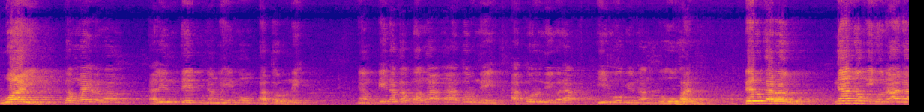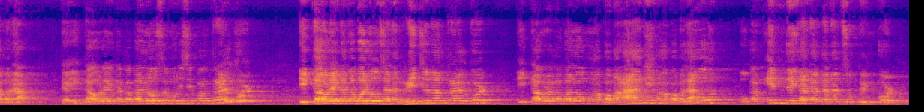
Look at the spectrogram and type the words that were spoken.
Why? Gamay ramang talented ng mahimong attorney. Yang pinakabanga nga attorney, attorney man na, imo yun ang tuuhan. Pero karon, nganong inguna man na, kay ikaw lang nakabalo sa municipal trial court, ikaw lang nakabalo sa ng regional trial court, ikaw lang nakabalo mga pamaagi, mga pamalaod, o ang ending nga natanan Supreme Court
